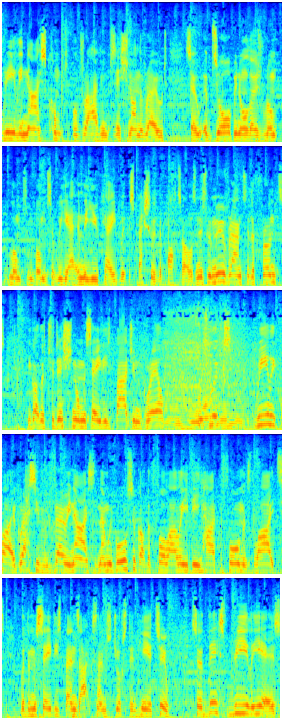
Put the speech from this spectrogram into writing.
really nice, comfortable driving position on the road. So absorbing all those lumps and bumps that we get in the UK, especially with the potholes. And as we move around to the front, you've got the traditional Mercedes badge and grille, which looks really quite aggressive and very nice. And then we've also got the full LED high performance lights with the Mercedes-Benz accents just in here too. So this really is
